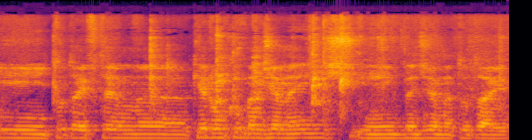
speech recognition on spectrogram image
i tutaj w tym e, kierunku będziemy iść i będziemy tutaj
